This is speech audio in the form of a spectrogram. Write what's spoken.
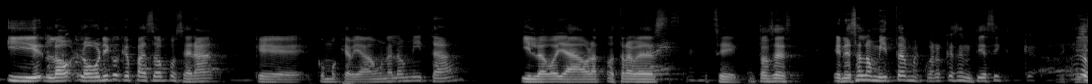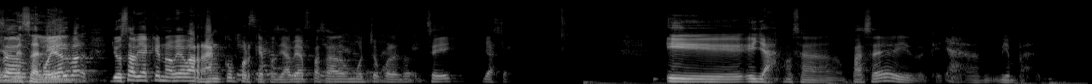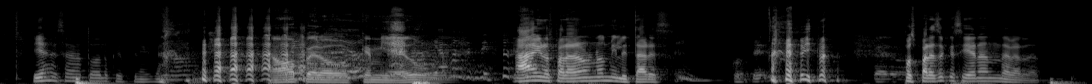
Y lo, lo único que pasó pues era que como que había una lomita y luego ya ahora otra vez Ajá. Sí, entonces, en esa lomita me acuerdo que sentí así. o ya sea, me salí. voy al ba- yo sabía que no había barranco Que porque pues ya había pasado mucho por eso. Sí, ya sé. Y, y ya, o sea, pasé y que ya, bien padre. Y ya, eso era todo lo que tenía que No, pero qué miedo, güey. Ah, y nos pararon unos militares. pues parece que sí eran de verdad.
